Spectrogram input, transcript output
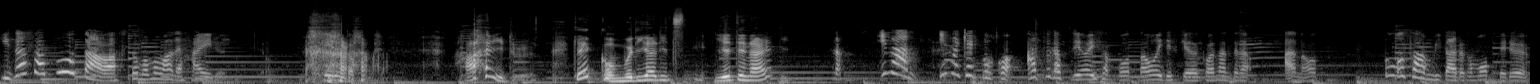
膝サポーターは太ももまで入るんですよ。入る？結構無理やりつ言えてない？な今、今結構こう、圧が強いサポーター多いですけど、こう、なんていうの、あの、父さんみたいなのが持ってる、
